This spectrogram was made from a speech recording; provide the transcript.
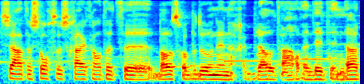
Zaterdagochtends ga ik altijd uh, boodschappen doen en dan ga ik brood halen en dit en dat.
